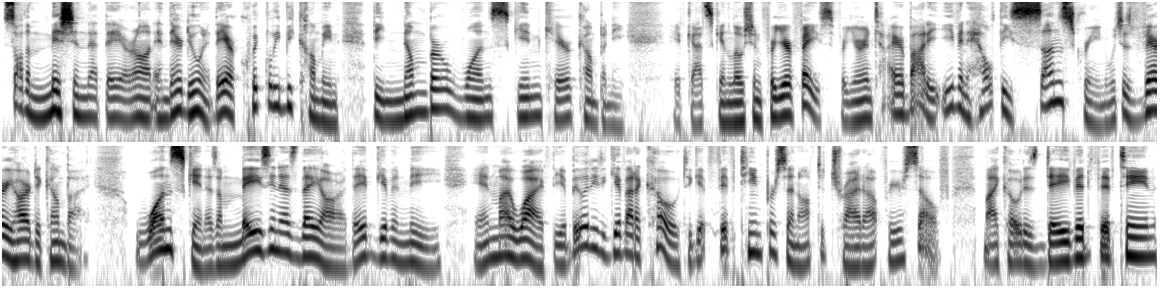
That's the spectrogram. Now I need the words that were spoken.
saw the mission that they are on, and they're doing it. They are quickly becoming the number one skincare company They've got skin lotion for your face, for your entire body, even healthy sunscreen, which is very hard to come by. One Skin, as amazing as they are, they've given me and my wife the ability to give out a code to get 15% off to try it out for yourself. My code is David15.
